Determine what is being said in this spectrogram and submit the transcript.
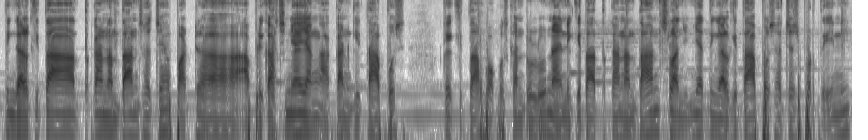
tinggal kita tekan tahan saja pada aplikasinya yang akan kita hapus. Oke kita fokuskan dulu. Nah ini kita tekanan tahan selanjutnya tinggal kita hapus saja seperti ini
